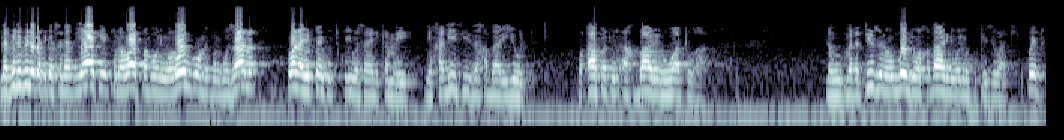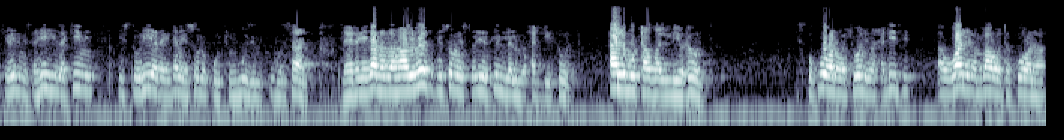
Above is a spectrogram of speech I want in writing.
na vile vile katika sanadi yake kuna watu ambao ni warongo wamepunguzana wala haifai kuchukuliwa sanadi kama hii. Ni hadithi za khabariyun wa afatu lakhbari ruwatuha. Na matatizo na ugonjwa wa habari ni waliopokezi wake. Kwa tukio hili ni sahihi lakini historia inatakikana isome kwa uchunguzi mkubwa sana. Na inatakikana na hawaiwezi kuisoma historia illa almuhadithun almutadhaliun isipokuwa wanawachuoni wa hadithi au wale ambao watakuwa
